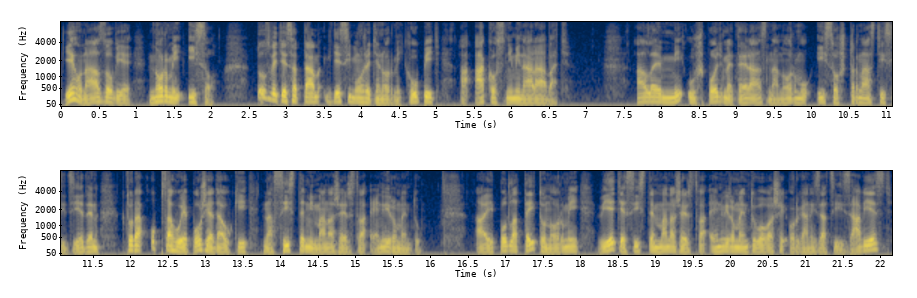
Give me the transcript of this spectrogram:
Jeho názov je Normy ISO. Dozviete sa tam, kde si môžete normy kúpiť a ako s nimi narábať. Ale my už poďme teraz na normu ISO 14001, ktorá obsahuje požiadavky na systémy manažérstva environmentu. Aj podľa tejto normy viete systém manažerstva environmentu vo vašej organizácii zaviesť,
